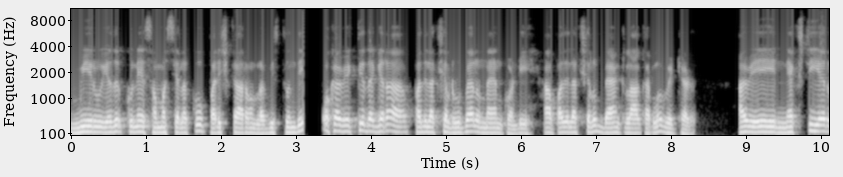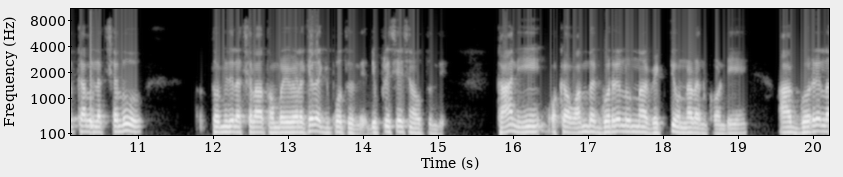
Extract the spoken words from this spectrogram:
మీరు ఎదుర్కొనే సమస్యలకు పరిష్కారం లభిస్తుంది. ఒక వ్యక్తి దగ్గర పది లక్షల రూపాయలు ఉన్నాయనుకోండి ఆ పది లక్షలు బ్యాంక్ లాకర్లో పెట్టాడు. అవి నెక్స్ట్ ఇయర్ కల్ లక్షలు తొమ్మిది లక్షల తొంభై వేలకే తగ్గిపోతుంది డిప్రిసియేషన్ అవుతుంది. కానీ ఒక వంద గొర్రెలు ఉన్న వ్యక్తి ఉన్నాడు అనుకోండి ఆ గొర్రెల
